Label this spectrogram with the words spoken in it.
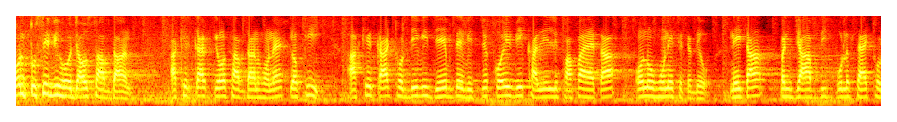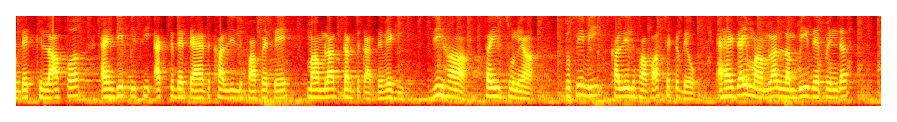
ਹੁਣ ਤੁਸੀਂ ਵੀ ਹੋ ਜਾਓ ਸਾਵਧਾਨ। ਆਖਿਰਕਾਰ ਕਿਉਂ ਸਾਵਧਾਨ ਹੋਣਾ ਹੈ? ਕਿਉਂਕਿ ਆਖਿਰਕਾਰ ਤੁਹਾਡੀ ਵੀ ਜੇਬ ਦੇ ਵਿੱਚ ਕੋਈ ਵੀ ਖਾਲੀ ਲਿਫਾਫਾ ਹੈ ਤਾਂ ਉਹਨੂੰ ਹੁਣੇ ਸਿੱਟ ਦਿਓ। ਨਹੀਂ ਤਾਂ ਪੰਜਾਬ ਦੀ ਪੁਲਿਸ ਹੈ ਤੁਹਾਡੇ ਖਿਲਾਫ ਐਨਡੀਪੀਸੀ ਐਕਟ ਦੇ ਤਹਿਤ ਖਾਲੀ ਲਿਫਾਫੇ ਤੇ ਮਾਮਲਾ ਦਰਜ ਕਰ ਦੇਵੇਗੀ। ਜੀ ਹਾਂ ਸਹੀ ਸੁਣਿਆ। ਤੁਸੀਂ ਵੀ ਖਾਲੀ ਲਿਫਾਫਾ ਸਿੱਟ ਦਿਓ। ਇਹੋ ਜਿਹਾ ਹੀ ਮਾਮਲਾ ਲੰਬੀ ਦੇ ਪਿੰਡ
